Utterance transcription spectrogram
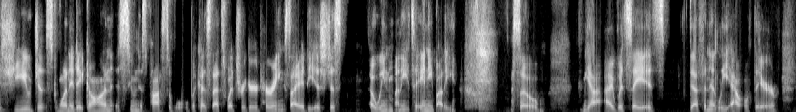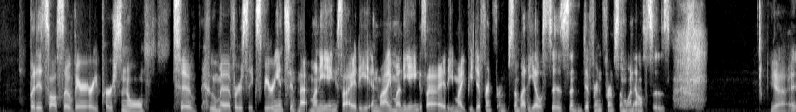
she just wanted it gone as soon as possible because that's what triggered her anxiety is just owing money to anybody. So, yeah, I would say it's definitely out there, but it's also very personal to whomever's experiencing that money anxiety. And my money anxiety might be different from somebody else's and different from someone else's. Yeah.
